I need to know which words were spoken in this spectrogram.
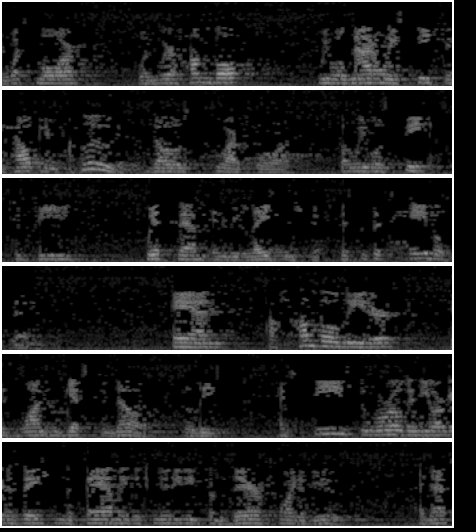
And what's more, when we're humble, we will not only seek to help include those who are poor, but we will seek to be with them in relationship. This is a table setting. And a humble leader is one who gets to know the least and sees the world and the organization, the family, the community from their point of view. And that's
